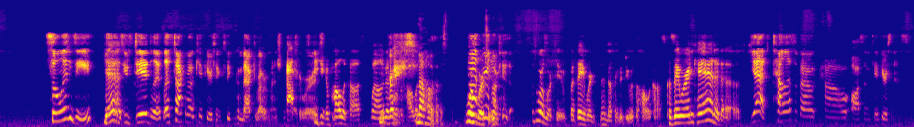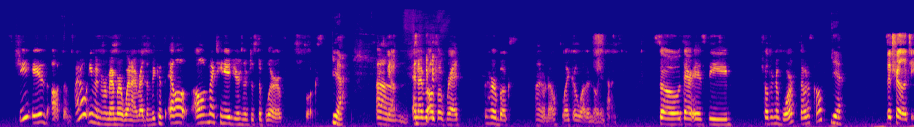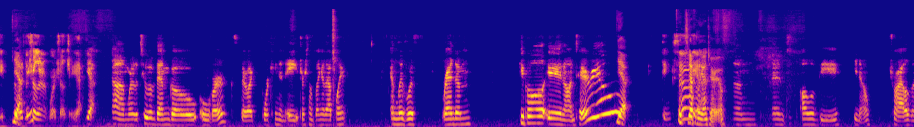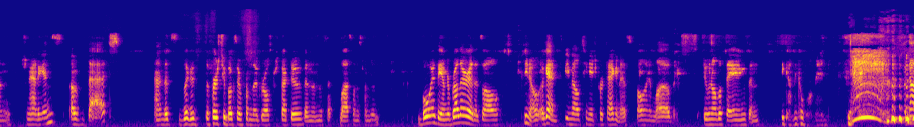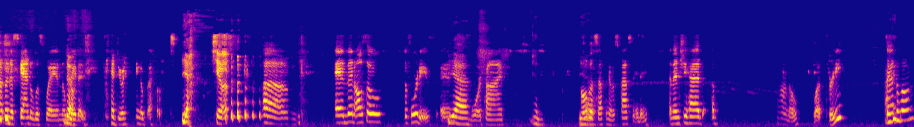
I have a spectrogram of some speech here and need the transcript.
So, Lindsay, Yes. since you did live, let's talk about Kit Pearson because we can come back to Robert Munsch afterwards. Speaking of Holocaust, well, I guess Right. wasn't Holocaust. Not Holocaust. World Yeah, War World II. War II, though. It was World War II, but they were had nothing to do with the Holocaust because they were in Canada. Yes, tell us about how awesome Kit Pearson is. She is awesome. I don't even remember when I read them because all, all of my teenage years are just a blur of books. Yeah. Um, Yeah. And I've also read her books, I don't know, like 11 million times. So there is the Children of War, is that what it's called? Yeah. The trilogy. Yeah. The Children of War trilogy, yeah. Yeah. Um, where the two of them go over, 'cause they're like 14 and 8 or something at that point, and live with random people in Ontario. Yeah. think so. it's definitely yeah. Ontario. um, and all of the you know trials and shenanigans of that. And that's like the first two books are from the girl's perspective, and then the last one is from the boy, the younger brother, and it's all you know again female teenage protagonist falling in love and doing all the things and becoming a woman, but not in a scandalous way, in the No. way that you can't do anything about. Yeah. Yep. Um, and then also the 40s and Yeah. wartime, And, all yeah. this stuff, and it was fascinating. And then she had a, I don't know, what, three? I think- Standalone?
